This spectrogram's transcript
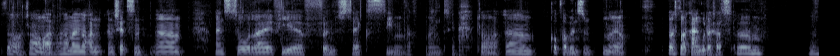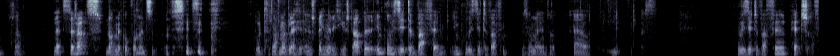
So, schauen wir mal. Was haben wir denn noch an, an Schätzen? Ähm, 1, 2, 3, 4, 5, 6, 7, 8, 9, 10. Schauen wir mal. Ähm, Kupfermünzen. Naja, das war kein guter Schatz. Ähm, letzter Schatz. Noch mehr Kupfermünzen. Gut, machen wir gleich entsprechend richtige Stapel. Improvisierte Waffen. Improvisierte Waffen. Was haben wir denn so? Äh? Improvisierte Waffe. Patch of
